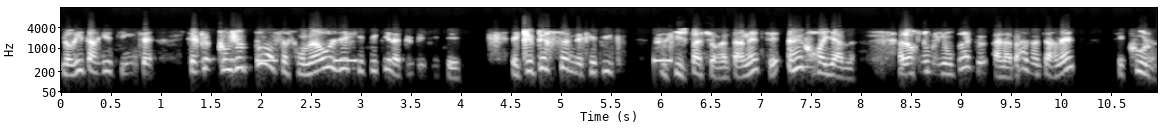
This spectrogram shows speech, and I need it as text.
Le retargeting, c'est que quand je pense à ce qu'on a osé critiquer la publicité et que personne ne critique ce qui se passe sur Internet, c'est incroyable. Alors n'oublions pas qu'à la base, Internet, c'est cool.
